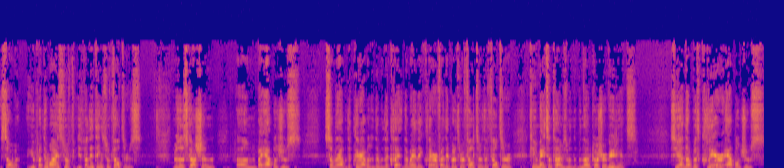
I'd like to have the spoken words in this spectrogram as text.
So you put the wines through, you put the things through filters. There's a discussion um, by apple juice. Some of the, the clear apple, the, the, the way they clarify, they put it through a filter. The filter can be made sometimes with, with non-kosher ingredients, so you end up with clear apple juice.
